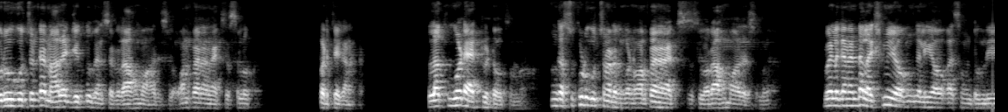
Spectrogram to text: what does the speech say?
గురువు కూర్చుంటే నాలెడ్జ్ ఎక్కువ పెంచుతాడు రాహు మహాదశలో. వన్ పైన యాక్సెస్లో పడితే కనుక. లక్ కూడా యాక్టివేట్ అవుతుంది. ఇంకా శుక్రుడు కూర్చున్నాడు అనుకోండి వన్ పైన యాక్సెస్లో రాహు మహాదశలో. వీళ్ళకనంటే లక్ష్మీ యోగం కలిగే అవకాశం ఉంటుంది.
